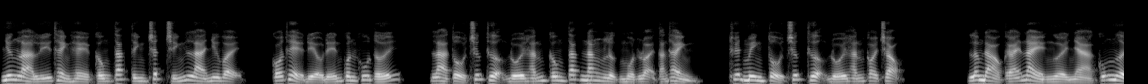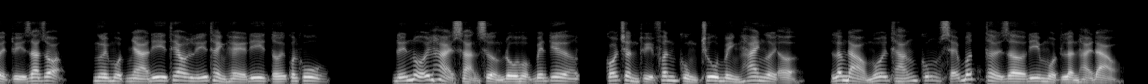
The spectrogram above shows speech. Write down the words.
nhưng là Lý Thành Hề công tác tính chất chính là như vậy, có thể điều đến quân khu tới, là tổ chức thượng đối hắn công tác năng lực một loại tán thành, thuyết minh tổ chức thượng đối hắn coi trọng. Lâm đảo cái này người nhà cũng người tùy ra dọn, người một nhà đi theo Lý Thành Hề đi tới quân khu. Đến nỗi hải sản xưởng đồ hộp bên kia, có Trần Thủy Phân cùng Chu Bình hai người ở, Lâm đảo mỗi tháng cũng sẽ bất thời giờ đi một lần hải đảo,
